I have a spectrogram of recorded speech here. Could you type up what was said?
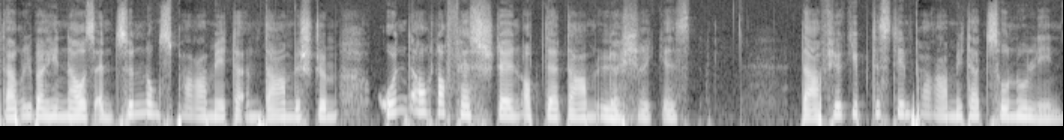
darüber hinaus Entzündungsparameter im Darm bestimmen und auch noch feststellen, ob der Darm löchrig ist. Dafür gibt es den Parameter Zonulin.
